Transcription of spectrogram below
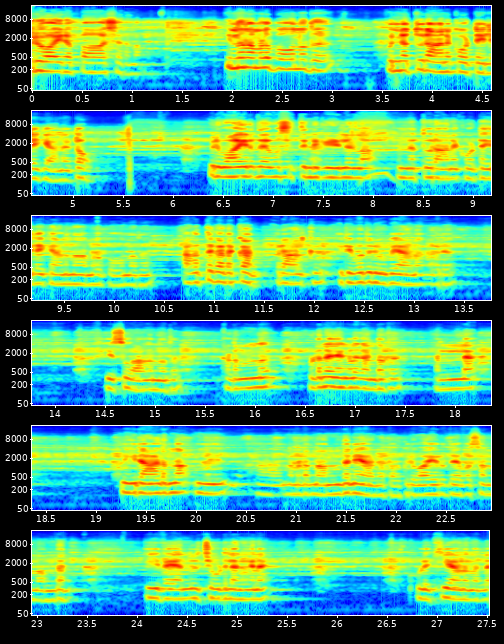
ഗുരുവായൂരപ്പ ശരണം. ഇന്ന് നമ്മൾ പോകുന്നത് പുന്നത്തൂർ ആനക്കോട്ടയിലേക്കാണ് കേട്ടോ. ഗുരുവായൂർ ദേവസ്വത്തിന്റെ കീഴിലുള്ള പുന്നത്തൂർ ആനക്കോട്ടയിലേക്കാണ് നമ്മൾ പോകുന്നത്. അകത്ത് കടക്കാൻ ഒരാൾക്ക് ഇരുപത് രൂപയാണ് അവർ ഫീസ് വാങ്ങുന്നത്. കടന്ന് ഉടനെ ഞങ്ങൾ കണ്ടത് നല്ല നീരാടുന്ന നമ്മുടെ നന്ദനെയാണ് കേട്ടോ. ഗുരുവായൂർ ദേവസ്വം നന്ദൻ. ഈ വേനൽ ചൂടിൽ അങ്ങനെ കുളിക്കുകയാണ് നല്ല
